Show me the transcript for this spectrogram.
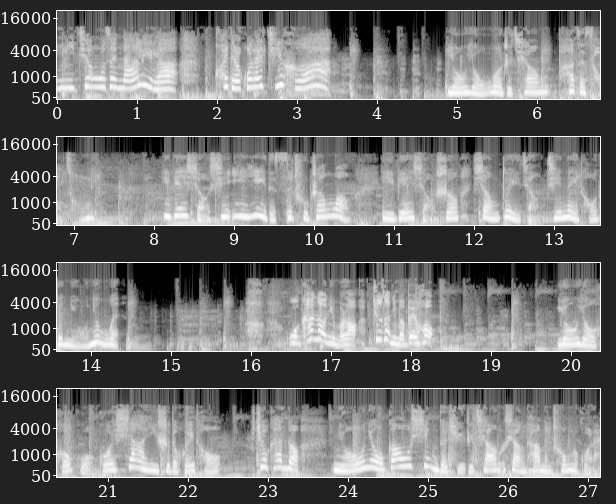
你降落在哪里了？快点过来集合啊！悠悠握着枪趴在草丛里，一边小心翼翼的四处张望，一边小声向对讲机那头的牛牛问：“我看到你们了，就在你们背后。”悠悠和果果下意识的回头，就看到牛牛高兴的举着枪向他们冲了过来。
